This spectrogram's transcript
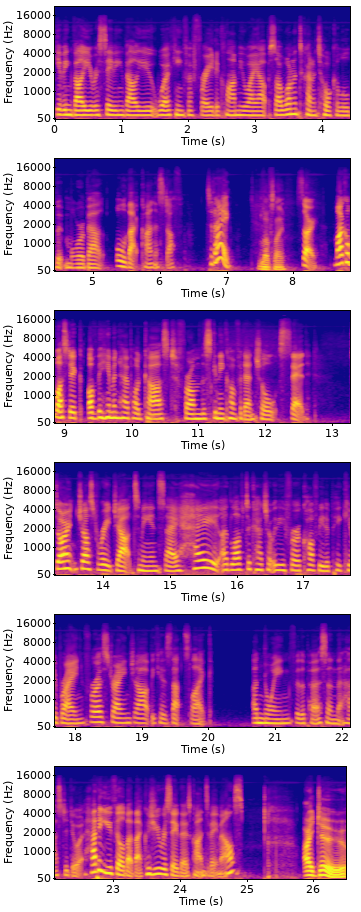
giving value, receiving value, working for free to climb your way up. So I wanted to kind of talk a little bit more about all of that kind of stuff today. Lovely. So, Michael Bosstick of the Him and Her podcast from The Skinny Confidential said, don't just reach out to me and say, hey, I'd love to catch up with you for a coffee to pick your brain for a stranger because that's like annoying for the person that has to do it. How do you feel about that? Because you receive those kinds of emails. I do.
